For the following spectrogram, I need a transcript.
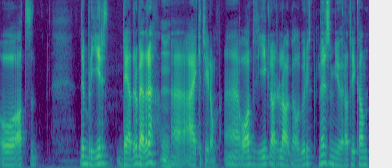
og at det blir bedre og bedre, Mm. eh, er jeg ikke i tvil om. Eh, og at vi klarer å lage algoritmer som gjør at vi kan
